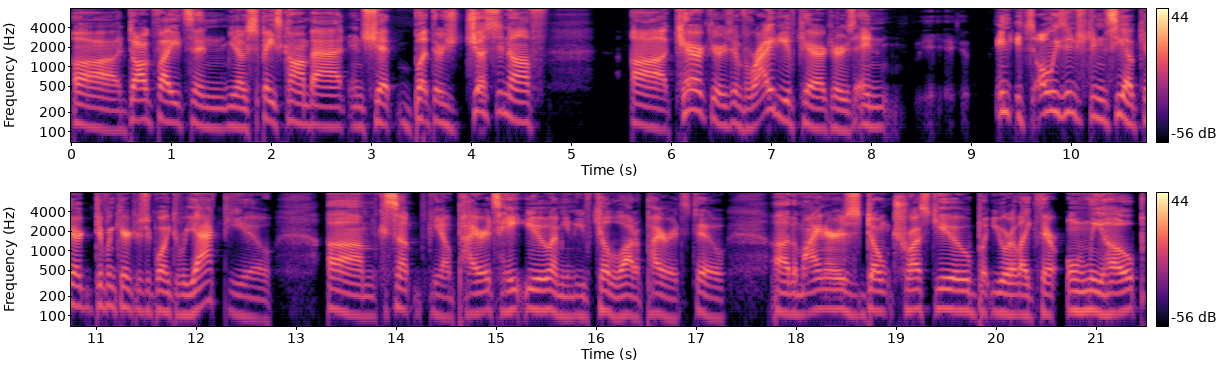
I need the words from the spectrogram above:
uh dogfights and you know space combat and shit, but there's just enough uh characters and variety of characters and and it's always interesting to see how char- different characters are going to react to you. Um, because some, you know, pirates hate you. I mean, you've killed a lot of pirates too. Uh, the miners don't trust you, but you are like their only hope.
